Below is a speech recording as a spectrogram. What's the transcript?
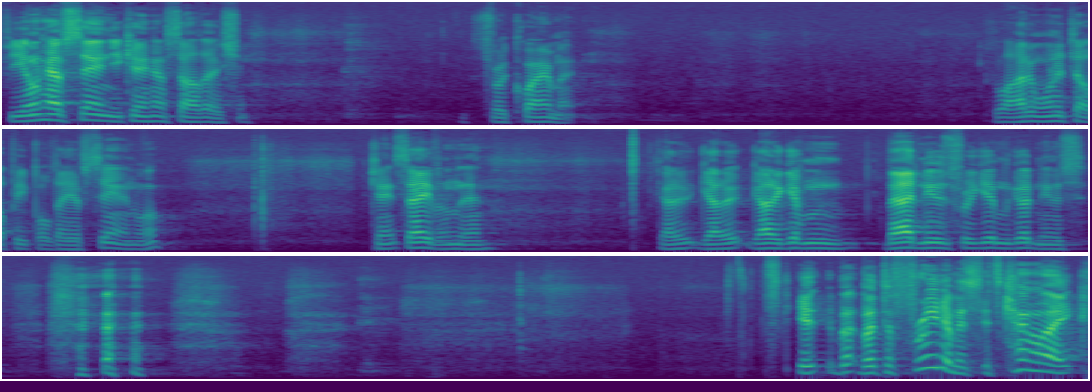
If you don't have sin, you can't have salvation. It's a requirement. Well, I don't want to tell people they have sin. Well, can't save them then. Got to, got to, got to give them bad news before you give them the good news. It, but, but the freedom is it's kind of like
